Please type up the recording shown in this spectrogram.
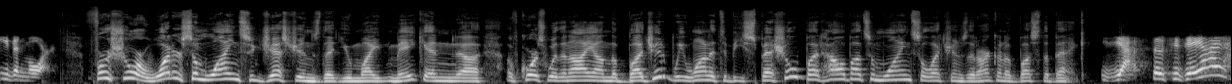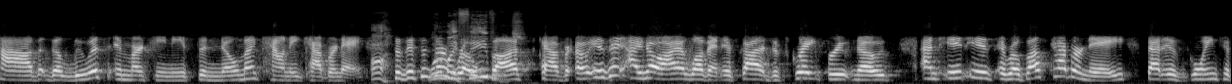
even more. For sure. What are some wine suggestions that you might make? And uh, of course, with an eye on the budget, we want it to be special, but how about some wine selections that aren't going to bust the bank? Yes. So today I have the Louis M. Martini Sonoma County Cabernet. Ah, so this is a robust. Cabernet. Oh, is it? I know. I love it. It's got just great fruit notes, and it is a robust Cabernet that is going to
